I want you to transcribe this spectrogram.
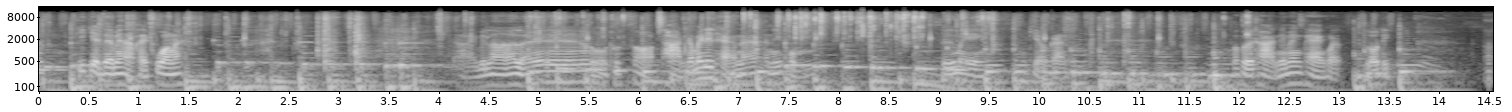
มันขี้เกียจเดินไปหาไขควงนะถ่ายเวลาแล้วทดสอบฐานก็ไม่ได้แถมนะ อันนี้ผมซื้อมาเองไม่เกี่ยวกันเผลอฐานนี่แม่งแพงกว่ารถอีกอ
